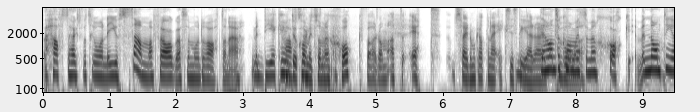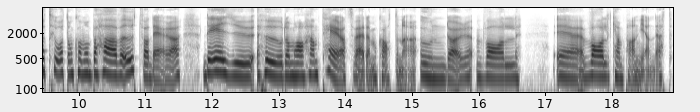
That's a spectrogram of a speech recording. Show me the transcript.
haft så högt förtroende i just samma frågor som Moderaterna. Men det kan ju inte ha kommit som en chock för dem att ett, Sverigedemokraterna existerar, Det har inte två. kommit som en chock, men någonting jag tror att de kommer behöva utvärdera, det är ju hur de har hanterat Sverigedemokraterna under val eh, valkampanjandet.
